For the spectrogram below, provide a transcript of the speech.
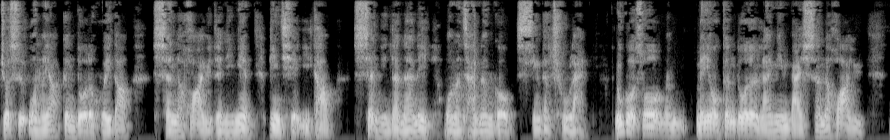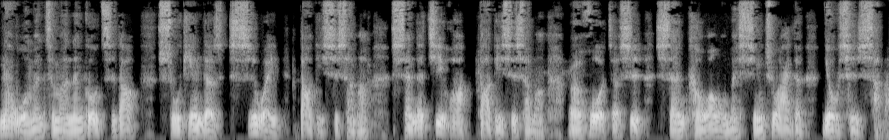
就是我们要更多的回到神的话语的里面，并且依靠圣灵的能力，我们才能够行得出来。如果说我们没有更多的来明白神的话语，那我们怎么能够知道属天的思维到底是什么？神的计划到底是什么？而或者是神渴望我们行出来的又是什么？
